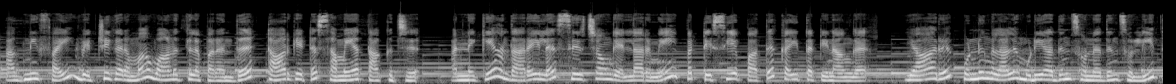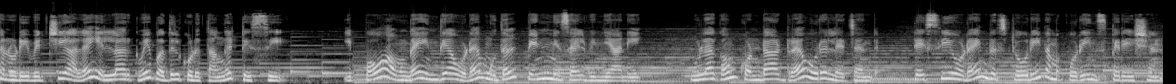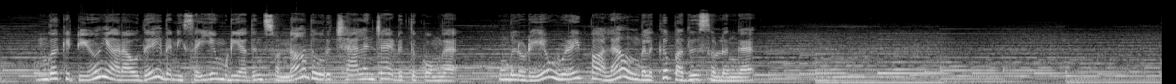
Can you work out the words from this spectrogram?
அக்னி ஃபைவ் வெற்றிகரமா வானத்துல பறந்து டார்கெட்டை செமையா தாக்குச்சு. அன்னைக்கு அந்த அறையில சிரிச்சவங்க எல்லாருமே இப்ப டெஸ்ஸிய பார்த்து கை தட்டினாங்க. யாரு பொண்ணுங்களால முடியாதுன்னு சொன்னதுன்னு சொல்லி தன்னுடைய வெற்றியால எல்லாருக்குமே பதில் கொடுத்தாங்க டெஸ்ஸி. இப்போ அவங்க இந்தியாவோட முதல் பெண் மிசைல் விஞ்ஞானி. உலகம் கொண்டாடுற ஒரு லெஜண்ட். டெஸ்ஸியோட இந்த ஸ்டோரி நமக்கு ஒரு இன்ஸ்பிரேஷன். உங்ககிட்டயும் யாராவது இதை நீ செய்ய முடியாதுன்னு சொன்னா அது ஒரு சேலஞ்சா எடுத்துக்கோங்க. உங்களுடைய உழைப்பால உங்களுக்கு பதில் சொல்லுங்க.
